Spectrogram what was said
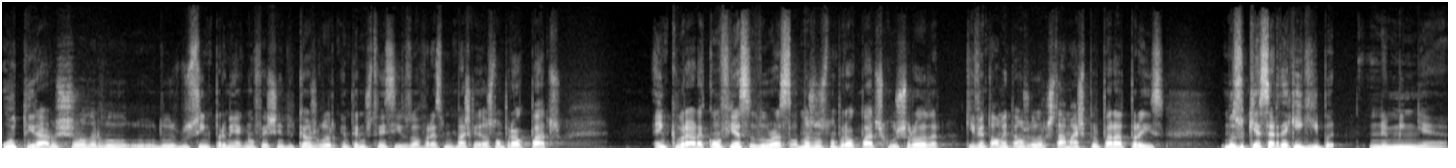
O tirar o Schroeder do 5, para mim é que não fez sentido, porque é um jogador que em termos defensivos oferece muito mais, que eles estão preocupados em quebrar a confiança do Russell, mas não estão preocupados com o Schroeder, que eventualmente é um jogador que está mais preparado para isso. Mas o que é certo é que a equipa, na minha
